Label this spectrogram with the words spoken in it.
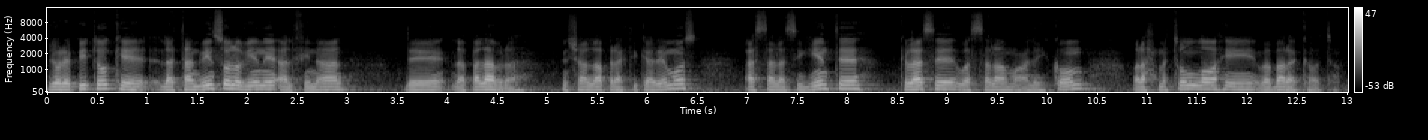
Yo repito que la tanvin solo viene al final de la palabra. Inshallah practicaremos hasta la siguiente clase. Wassalamu alaikum wa rahmatullahi wa barakatuh.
